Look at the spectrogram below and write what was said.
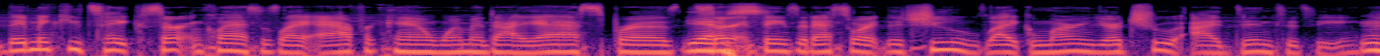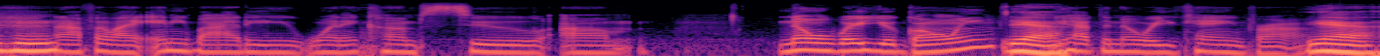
they make you take certain classes like African women diasporas, Yes. certain things of that sort that you like learn your true identity. Mm-hmm. And I feel like anybody when it comes to um knowing where you're going, Yeah. you have to know where you came from. Yeah.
